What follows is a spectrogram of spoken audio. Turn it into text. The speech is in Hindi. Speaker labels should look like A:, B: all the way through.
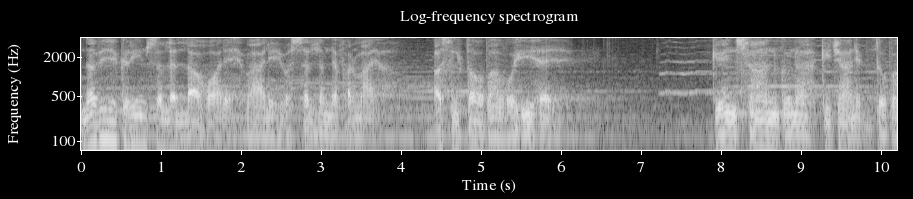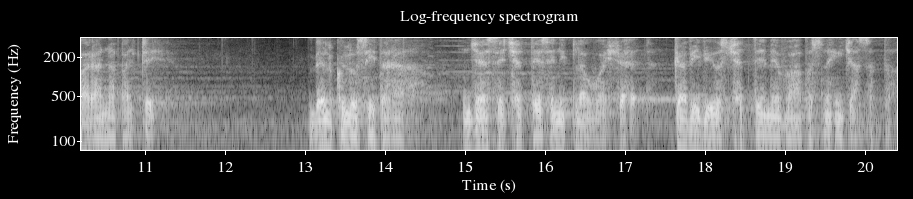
A: नबी करीम सल्लल्लाहु अलैहि वसल्लम ने फरमाया, असल तौबा वही है कि इंसान गुनाह की जानब दोबारा न पलटे। बिल्कुल उसी तरह, जैसे छत्ते से निकला हुआ शहद कभी भी उस छत्ते में वापस नहीं जा सकता।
